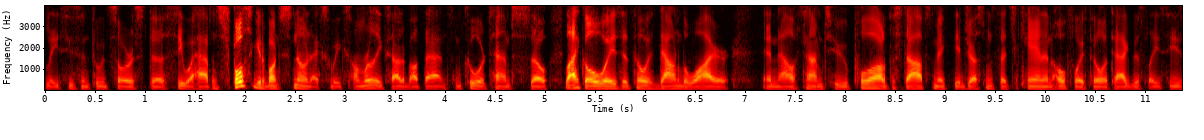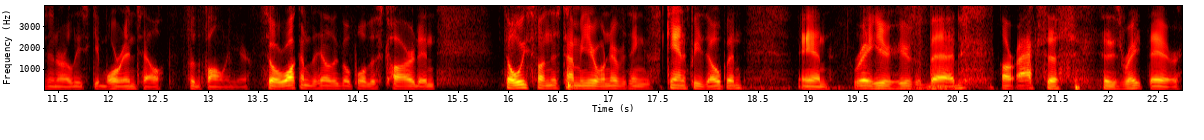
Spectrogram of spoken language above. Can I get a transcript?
late season food source to see what happens. We're supposed to get a bunch of snow next week, so I'm really excited about that and some cooler temps. So like always, it's always down to the wire. And now it's time to pull out of the stops, make the adjustments that you can, and hopefully fill a tag this late season or at least get more intel for the following year. So we're walking up the hill to go pull this card, and it's always fun this time of year when everything's canopies open. And right here, here's a bed. Our access is right there.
